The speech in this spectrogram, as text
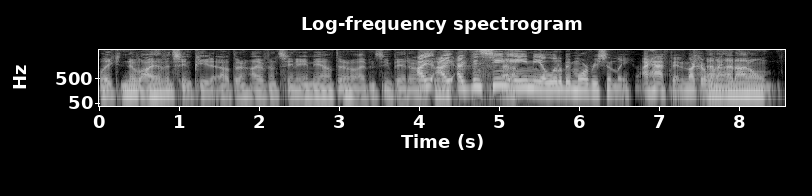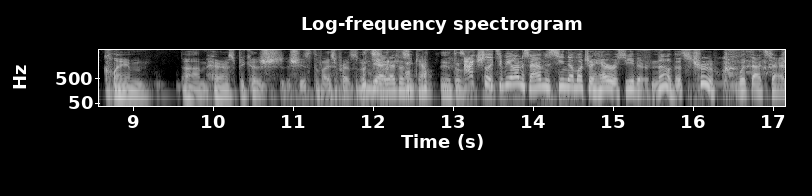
Like, no, I haven't seen Pete out there. I haven't seen Amy out there. I haven't seen. Out I, there. I I've been seeing And Amy a little bit more recently. I have been. I'm not gonna and, lie. I, and I don't claim um, Harris because she's the vice president. yeah, so- that doesn't count. It doesn't Actually, to be honest, I haven't seen that much of Harris either. No, that's true. With that said,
